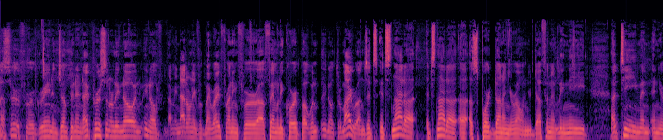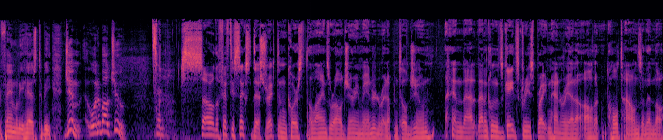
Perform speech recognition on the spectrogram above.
bless her for agreeing and jumping in. I personally know, and you know, I mean, not only with my wife running for uh, family court, but when you know through my runs, it's it's not a it's not a, a, a sport done on your own. You definitely need a team, and, and your family has to be. Jim, what about you? So the 56th district, and of course the lines were all gerrymandered right up until June, and that that includes Gates, Greece, Brighton, Henrietta, all the, the whole towns, and then the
